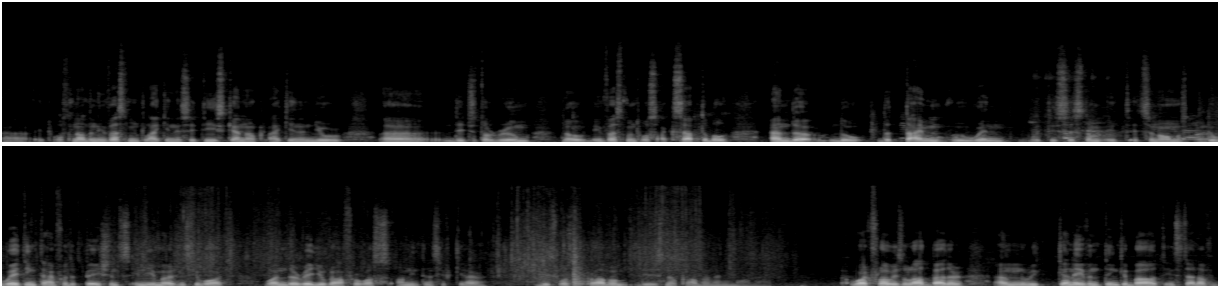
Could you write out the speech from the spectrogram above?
Uh, it was not an investment like in a CT scan or like in a new uh, digital room. No, investment was acceptable and the, the, the time we win with this system, it, it's enormous. The waiting time for the patients in the emergency ward when the radiographer was on intensive care, this was a problem, this is no problem anymore now. Workflow is a lot better and we can even think about instead of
